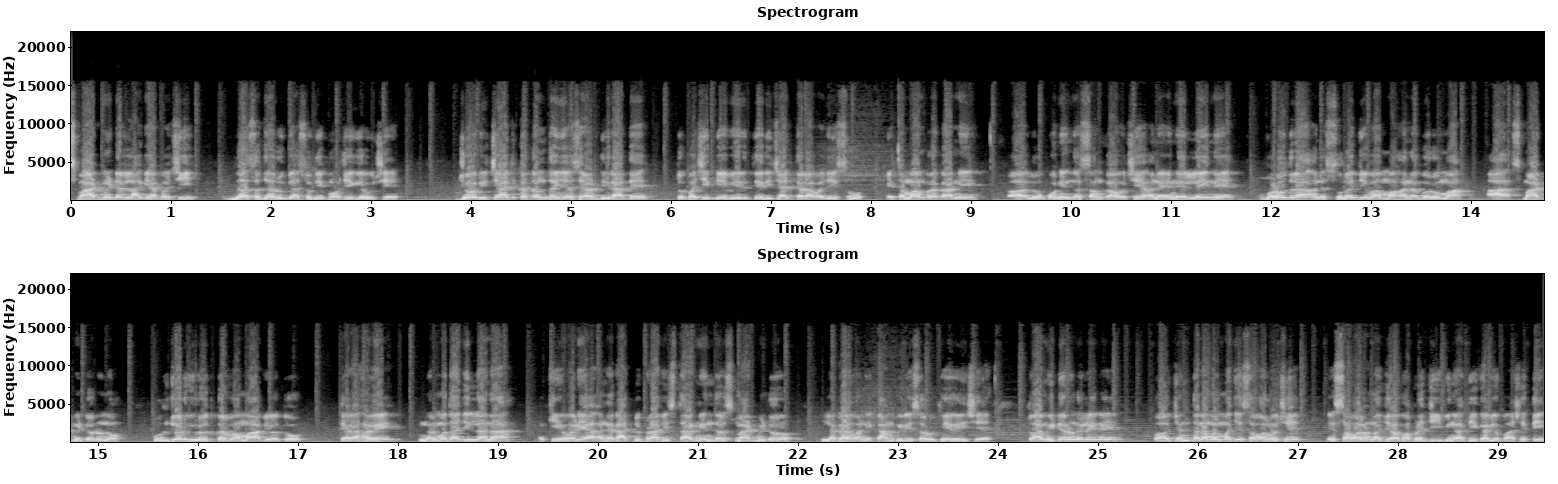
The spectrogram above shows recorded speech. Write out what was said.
સ્માર્ટ મીટર લાગ્યા પછી દસ હજાર રૂપિયા સુધી પહોંચી ગયું છે. જો રિચાર્જ ખતમ થઈ જશે અડધી રાતે, તો પછી કેવી રીતે રિચાર્જ કરાવવા જઈશું? એ તમામ પ્રકારની લોકોની અંદર શંકાઓ છે અને એને લઈને વડોદરા અને સુરત જેવા મહાનગરોમાં આ સ્માર્ટ મીટરોનો પુરજોર વિરોધ કરવામાં આવ્યો હતો. ત્યારે હવે નર્મદા જિલ્લાના કેવડિયા અને રાજપીપળા વિસ્તારની અંદર સ્માર્ટ મીટરો લગાડવાની કામગીરી શરૂ થઈ રહી છે. તો આ મીટરોને લઈને જનતાના મનમાં જે સવાલો છે, એ સવાલોના જવાબ આપણે જીબીના અધિકારીઓ પાસેથી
